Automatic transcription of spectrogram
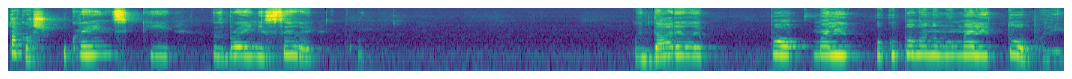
Також українські збройні сили вдарили по Мелі... окупованому Мелітополі.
